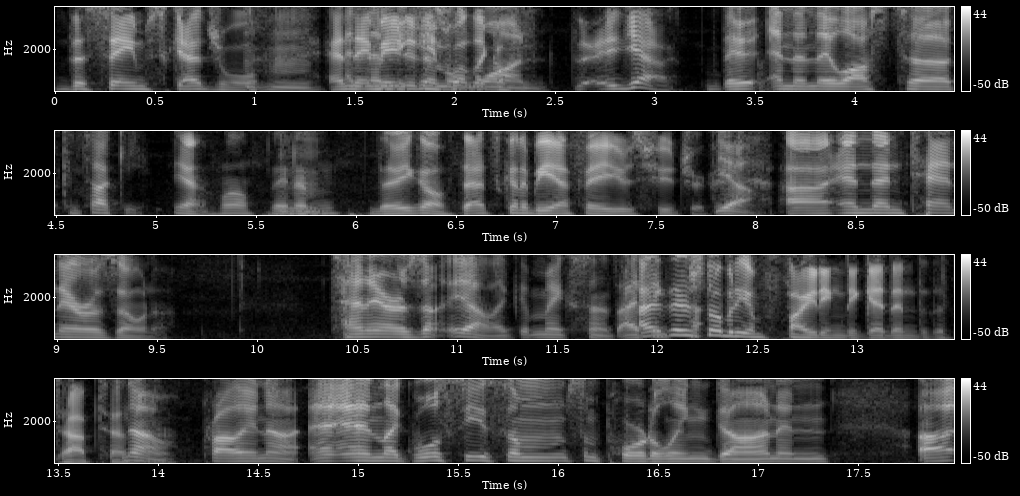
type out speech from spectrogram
the same schedule, and, they And then made it as what a like a f- yeah, They, and then they lost to Kentucky. yeah. Well, they didn't. There you go. That's going to be FAU's future. Mm-hmm. Yeah. uh, and then 10 Arizona. 10 Arizona. Yeah, like it makes sense. I I, think there's nobody I'm fighting to get into the top 10. no, probably not. And, and like we'll see some some portaling done and uh,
